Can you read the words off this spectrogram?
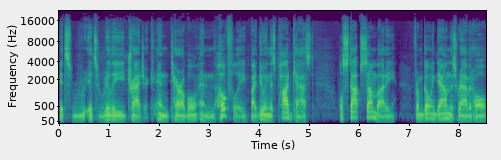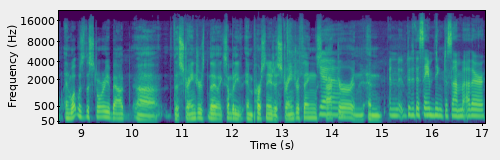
It's it's really tragic and terrible, and hopefully by doing this podcast, we'll stop somebody from going down this rabbit hole. And what was the story about uh, the strangers? The, like somebody impersonated a Stranger Things Yeah. actor, and and and did the same thing to some other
